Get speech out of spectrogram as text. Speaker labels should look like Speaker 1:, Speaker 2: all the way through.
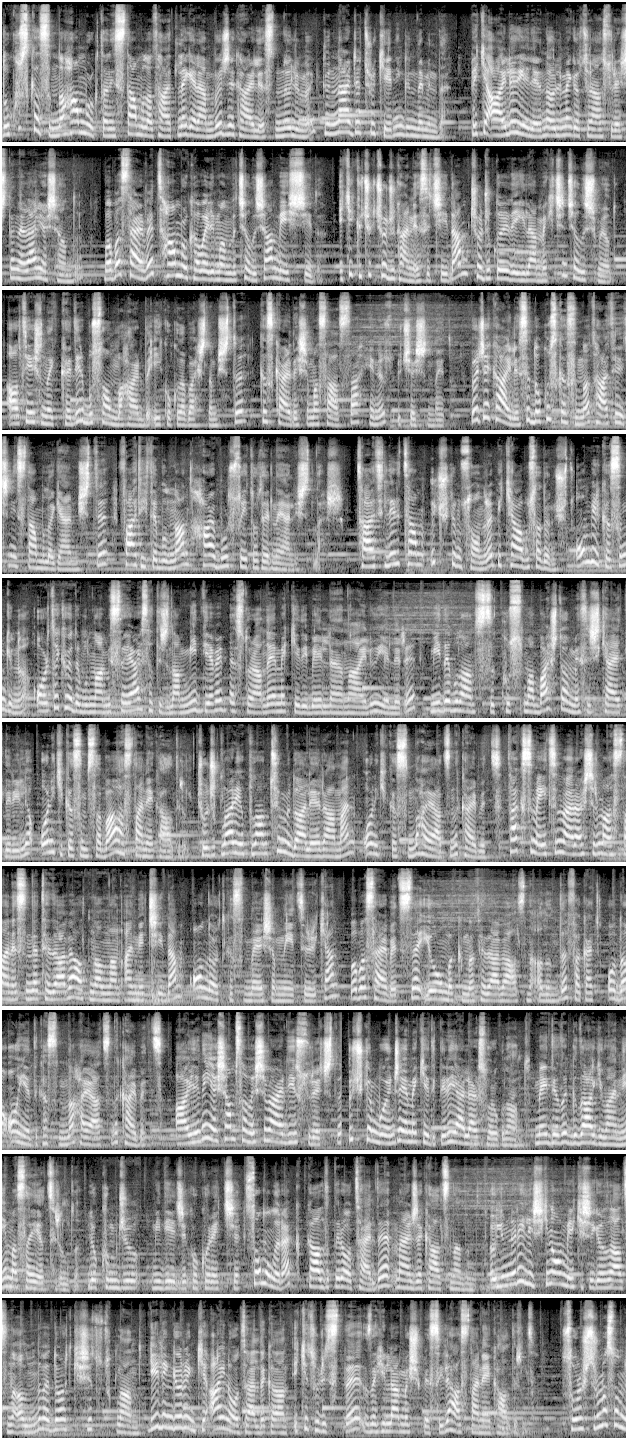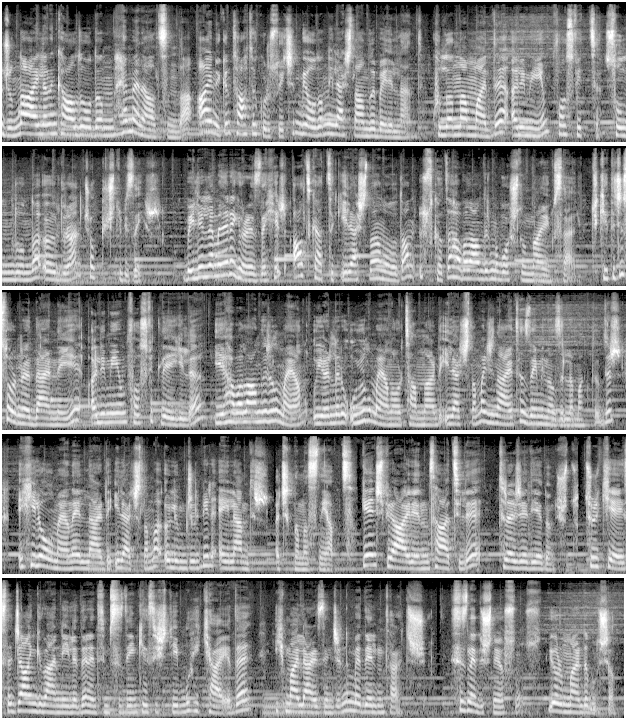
Speaker 1: 9 Kasım'da Hamburg'dan İstanbul'a tatile gelen Böcek ailesinin ölümü günlerdir Türkiye'nin gündeminde. Peki aile üyelerini ölüme götüren süreçte neler yaşandı? Baba Servet Hamburg Havalimanı'nda çalışan bir işçiydi. İki küçük çocuk annesi Çiğdem çocuklarıyla ilgilenmek için çalışmıyordu. 6 yaşındaki Kadir bu sonbaharda ilkokula başlamıştı. Kız kardeşi Masal ise henüz 3 yaşındaydı. Böcek ailesi 9 Kasım'da tatil için İstanbul'a gelmişti. Fatih'te bulunan Harbour Suite Oteli'ne yerleştiler. Tatilleri tam 3 gün sonra bir kabusa dönüştü. 11 Kasım günü Ortaköy'de bulunan bir seyyar satıcıdan midye ve restoranda yemek yediği belirlenen aile üyeleri mide bulantısı, kusma, baş dönmesi şikayetleriyle 12 Kasım sabahı hastaneye kaldırıldı. Çocuklar yapılan tüm müdahaleye rağmen 12 Kasım'da hayatını kaybetti. Taksim Eğitim ve Araştırma Hastanesi'nde tedavi altına alınan anne Çiğdem 14 Kasım'da yaşamını yitirirken baba Servet ise yoğun bakımda tedavi altına alındı fakat o da 17 Kasım'da hayatını kaybetti. Ailenin yaşam savaşı verdiği süreçte 3 gün boyunca yemek yedikleri yerler sorgulandı. Medyada gıda güvenliği masaya yatırıldı. Lokumcu, midyeci, kokoreççi. Son olarak kaldıkları otelde mercek altına alındı. Ölümlere ilişkin 11 kişi gözaltına alındı ve 4 kişi tutuklandı. Gelin görün ki aynı otelde kalan iki turist de zehirlenme şüphesiyle hastaneye kaldırıldı. Soruşturma sonucunda ailenin kaldığı odanın hemen altında aynı gün tahta kurusu için bir odanın ilaçlandığı belirlendi. Kullanılan madde alüminyum fosfitti. Solunduğunda öldüren çok güçlü bir zehir. Belirlemelere göre zehir alt kattaki ilaçlanan odadan üst kata havalandırma boşluğundan yükseldi. Tüketici Sorunları Derneği alüminyum fosfitle ilgili iyi havalandırılmayan, uyarılara uyulmayan ortamlarda ilaçlama cinayete zemin hazırlamaktadır. Ehil olmayan ellerde ilaçlama ölümcül bir eylemdir açıklamasını yaptı. Genç bir ailenin tatili trajediye dönüştü. Türkiye ise can güvenliğiyle denetimsizliğin kesiştiği bu hikayede ihmaller zincirinin bedelini tartışıyor. Siz ne düşünüyorsunuz? Yorumlarda buluşalım.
